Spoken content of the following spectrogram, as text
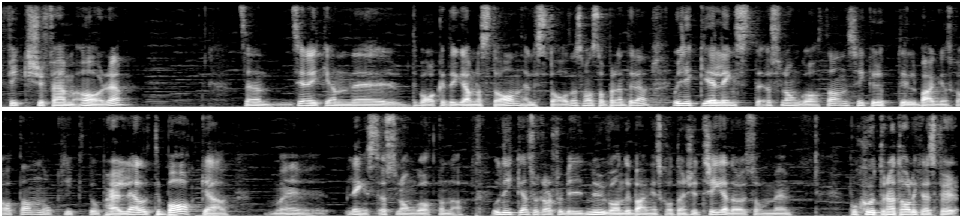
fick 25 öre. Sen, sen gick han eh, tillbaka till Gamla stan, eller staden som han sa på den tiden. Och gick eh, längs Österlånggatan, så gick han upp till Baggensgatan och gick då parallellt tillbaka eh, längs Österlånggatan. Då. Och då gick han såklart förbi nuvarande Baggensgatan 23 då, som eh, på 1700-talet kallades för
